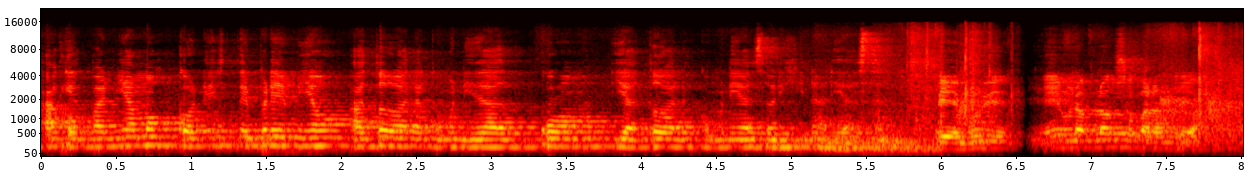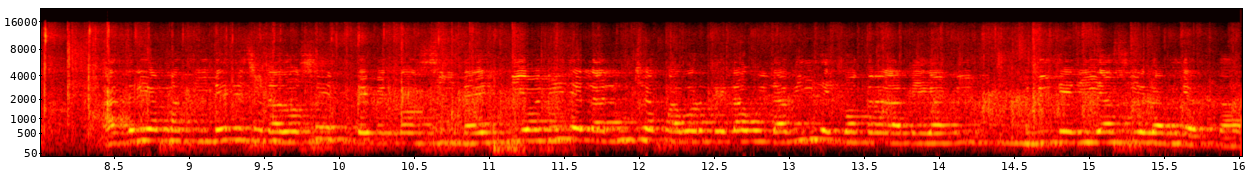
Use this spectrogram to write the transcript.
Acompañamos con este premio a toda la comunidad CUOM y a todas las comunidades originarias. Bien, muy bien. Eh, un aplauso para Andrea. Andrea Fantinelli es una docente mendocina, es pionera en la lucha a favor del agua y la vida y contra la megaminería a cielo abierta.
